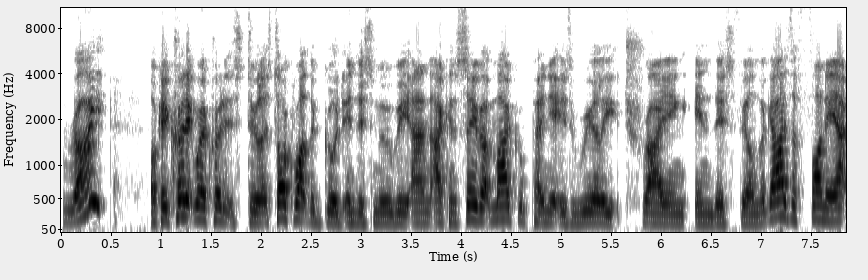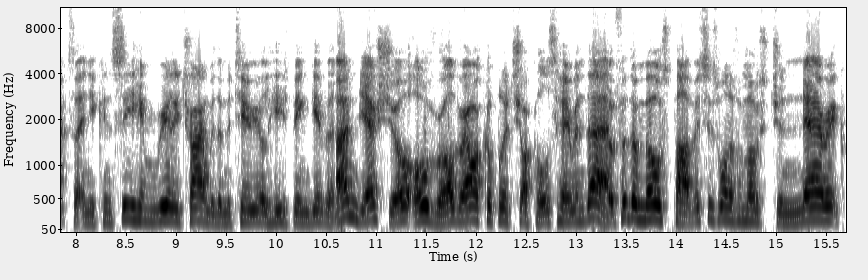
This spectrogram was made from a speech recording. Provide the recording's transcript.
Right? Okay, credit where credit's due. Let's talk about the good in this movie, and I can say that Michael Pena is really trying in this film. The guy's a funny actor, and you can see him really trying with the material he's been given. And yeah, sure, overall there are a couple of chuckles here and there, but for the most part, this is one of the most generic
